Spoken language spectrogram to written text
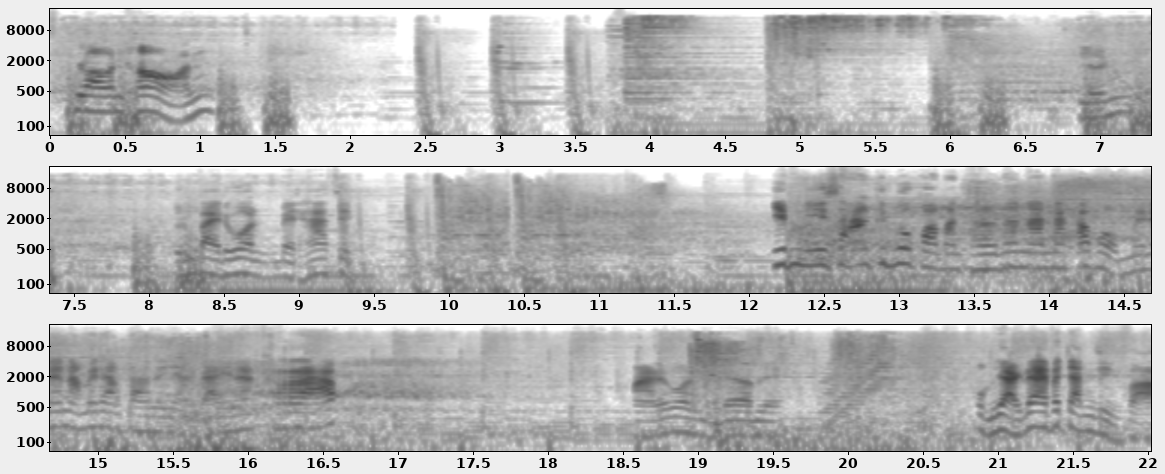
ฟเราวันหอน ไปทุกคนเบ็ดห้าสิบคลิปนี้สร้างขึ้นเพื่อความบันเทิงเท่านั้นนะครับผมไม่แนะนำให้ทำตามในอย่างใดนะครับ มาทุกคนเหมือนเดิมเลย ผมอยากได้พระจันทร์สีฟ้า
